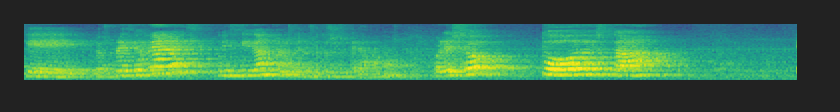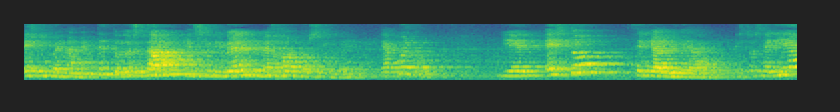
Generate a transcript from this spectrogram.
que los precios reales coincidan con los que nosotros esperábamos. Por eso, todo está estupendamente, todo está en su nivel mejor posible. ¿De acuerdo? Bien, esto sería lo ideal. Esto sería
